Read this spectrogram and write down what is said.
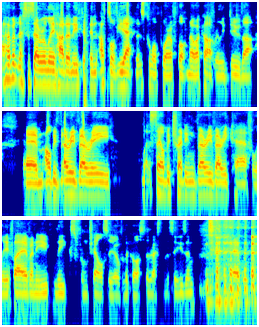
I haven't necessarily had anything as of yet that's come up where I've thought, no, I can't really do that. Um, I'll be very, very, let's say I'll be treading very, very carefully if I have any leaks from Chelsea over the course of the rest of the season. uh, with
